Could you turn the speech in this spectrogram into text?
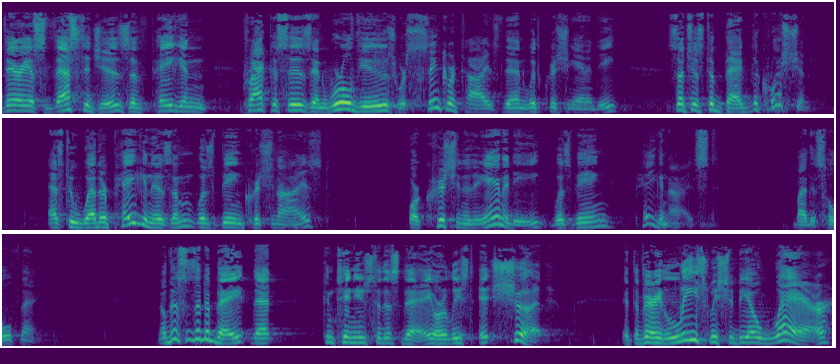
various vestiges of pagan practices and worldviews were syncretized then with Christianity, such as to beg the question as to whether paganism was being Christianized or Christianity was being paganized by this whole thing. Now, this is a debate that continues to this day, or at least it should. At the very least, we should be aware,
